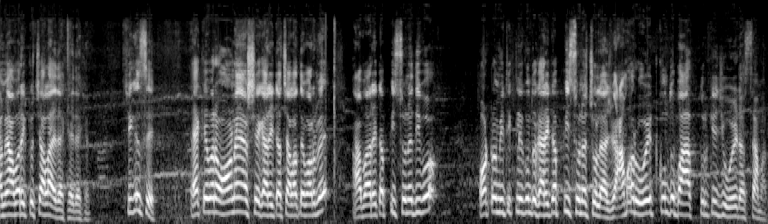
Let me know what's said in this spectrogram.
আমি আবার একটু চালায় দেখাই, দেখেন। ঠিক আছে? একেবারে অনায়াসে গাড়িটা চালাতে পারবে। আবার এটা পিছনে দিব অটোমেটিকলি কিন্তু গাড়িটা পিছনে চলে আসবে। আমার ওয়েট কিন্তু বাহাত্তর কেজি ওয়েট আছে আমার।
